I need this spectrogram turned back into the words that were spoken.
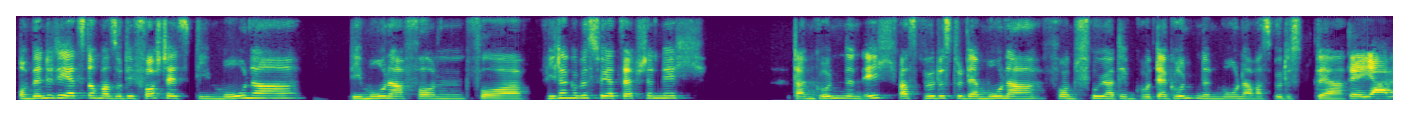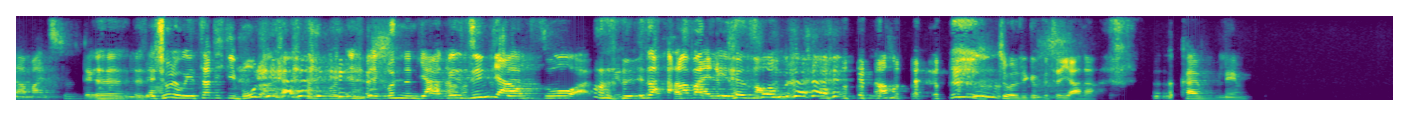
Und wenn du dir jetzt nochmal so die vorstellst, die Mona, die Mona von vor, wie lange bist du jetzt selbstständig? Deinem gründenden Ich, was würdest du der Mona von früher, dem der gründenden Mona, was würdest der der Jana meinst du? Der äh, Entschuldigung, jetzt hatte ich die Mona, der gründenden Jana. Ja, wir sind ja auch so, also wir sind auch fast eine Person. genau. Entschuldige bitte, Jana. Kein Problem.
